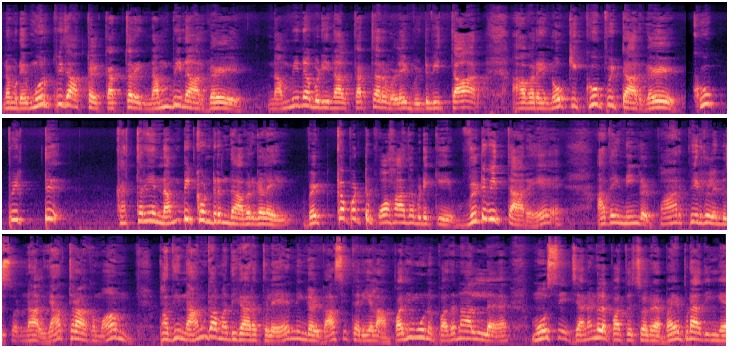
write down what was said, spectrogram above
நம்முடைய முற்பிதாக்கள் கத்தரை நம்பினார்கள். நம்பினபடினால் கர்த்தர் அவளை விடுவித்தார். அவரை நோக்கி கூப்பிட்டார்கள். கூப்பிட்டு கத்தரையை நம்பிக்கொண்டிருந்த அவர்களை வெட்கப்பட்டு போகாதபடிக்கு விடுவித்தாரே. அதை நீங்கள் பார்ப்பீர்கள் என்று சொன்னால் யாத்ராகமம் பதினான்காம் அதிகாரத்தில் நீங்கள் வாசித்தறியலாம். பதிமூணு பதினாலில் மோசே ஜனங்களை பார்த்து சொல்கிற பயப்படாதீங்க.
